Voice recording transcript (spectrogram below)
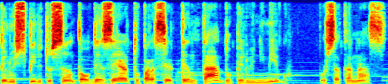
pelo Espírito Santo ao deserto para ser tentado pelo inimigo? Por Satanás.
